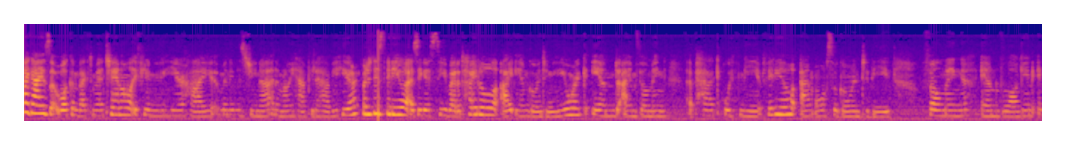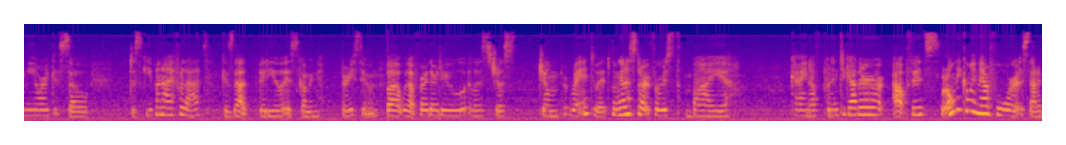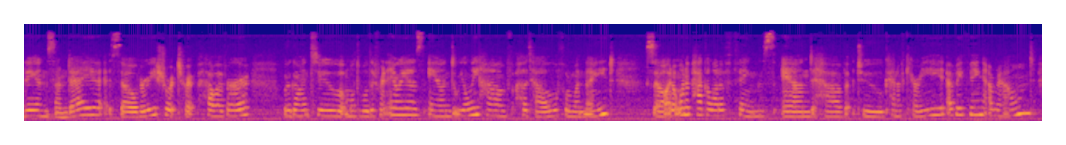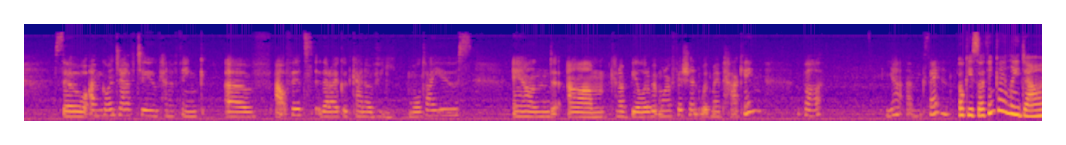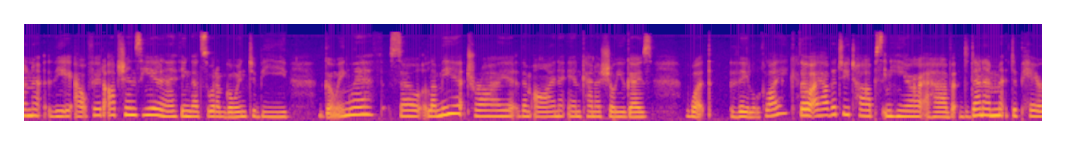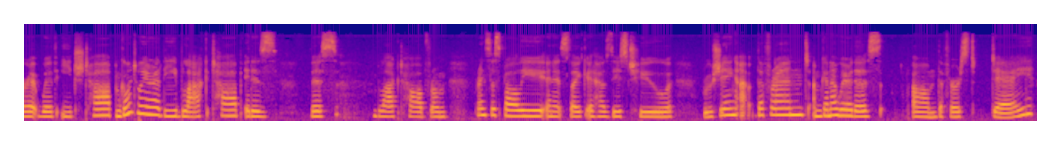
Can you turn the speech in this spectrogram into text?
Hi guys, welcome back to my channel. If you're new here, hi, my name is Jena and I'm really happy to have you here. For today's video, as you guys see by the title, I am going to New York and I'm filming a pack with me video. I'm also going to be filming and vlogging in New York, so just keep an eye for that because that video is coming very soon. But without further ado, let's just jump right into it. I'm gonna start first by kind of putting together outfits. We're only going there for Saturday and Sunday, so very short trip. However, we're going to multiple different areas and we only have hotel for one night. So I don't want to pack a lot of things and have to kind of carry everything around. So I'm going to have to kind of think of outfits that I could kind of multi-use and um, kind of be a little bit more efficient with my packing. But yeah, I'm excited. Okay, so I think I laid down the outfit options here and I think that's what I'm going to be going with. So let me try them on and kind of show you guys what they look like. So I have the two tops in here. I have the denim to pair it with each top. I'm going to wear the black top. It is this black top from Princess Polly and it's like it has these two ruching at the front. I'm gonna wear this um, the first day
